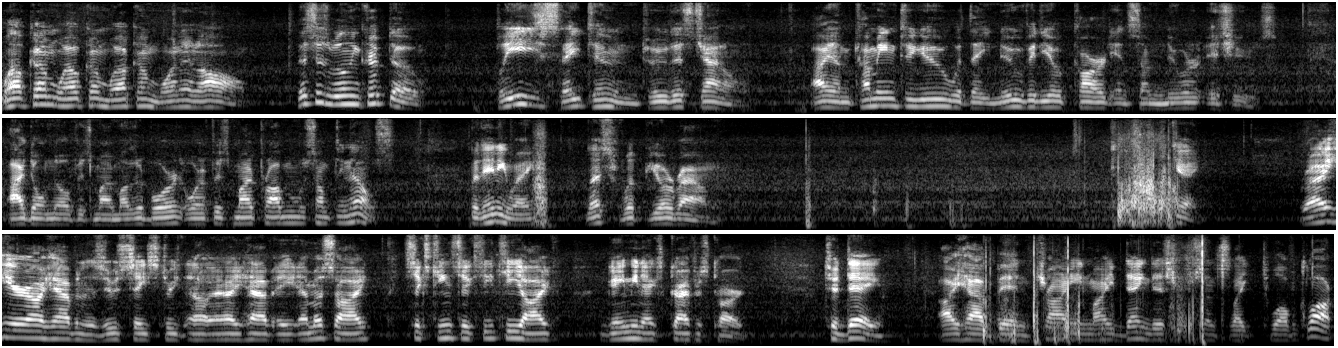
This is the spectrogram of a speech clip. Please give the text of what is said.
Welcome, welcome, welcome, one and all. This is Willing Crypto. Please stay tuned to this channel. I am coming to you with a new video card and some newer issues. I don't know if it's my motherboard or if it's my problem with something else. But anyway, let's flip you around. Okay. Right here I have an Asus State Street, uh, I have a MSI 1660 Ti Gaming X graphics card. Today, I have been trying my dangest since like 12 o'clock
